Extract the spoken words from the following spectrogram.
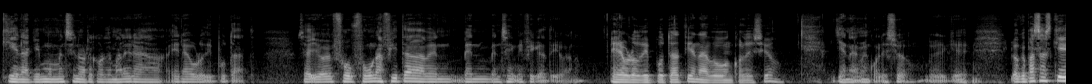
que en aquell moment, si no recordo mal, era, era eurodiputat. O sigui, jo, fou, fou una fita ben, ben, ben significativa, no? Era eurodiputat i anàveu en coalició. I anàvem en coalició. Perquè el que passa és que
